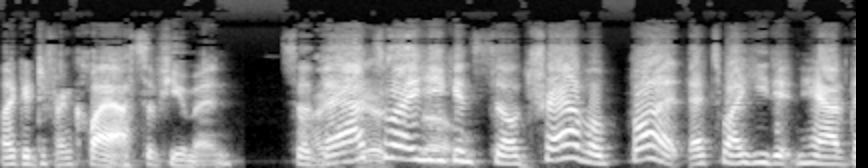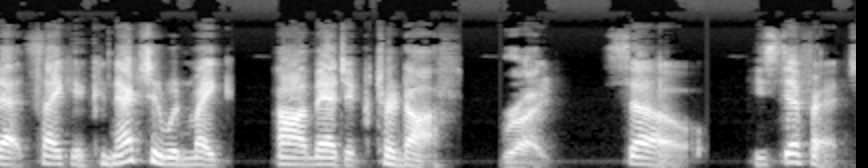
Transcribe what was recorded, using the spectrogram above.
like a different class of human. So I that's why he can still travel, but that's why he didn't have that psychic connection when Mike uh, magic turned off. right. So he's different.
